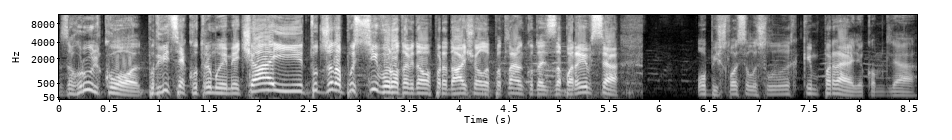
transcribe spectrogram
Загрулько, подивіться, як отримує м'яча. І тут же на пусті ворота віддав передачу, але Петленко десь забарився. Обійшлося лише легким переліком для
